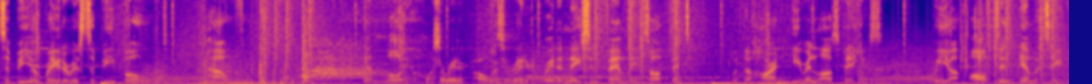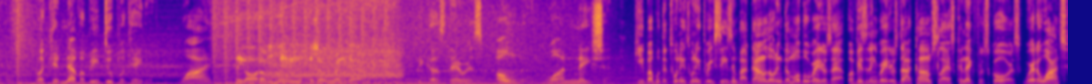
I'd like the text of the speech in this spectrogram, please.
To be a Raider is to be bold, powerful and loyal. Once a Raider, always a Raider. Raider Nation family is authentic, with the heart here in Las Vegas. We are often imitated, but can never be duplicated. Why? The autumn wind is a Raider. Because there is only one nation. Keep up with the 2023 season by downloading the mobile Raiders app or visiting Raiders.com slash connect for scores, where to watch,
